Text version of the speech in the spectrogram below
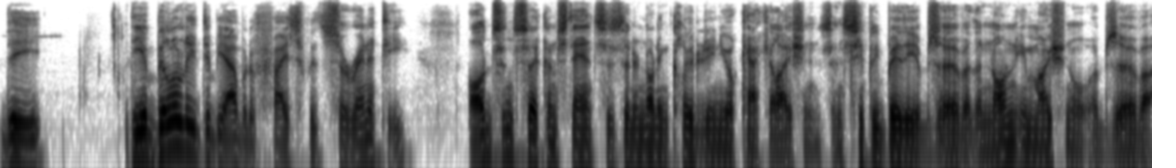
The the ability to be able to face with serenity odds and circumstances that are not included in your calculations and simply be the observer, the non emotional observer.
